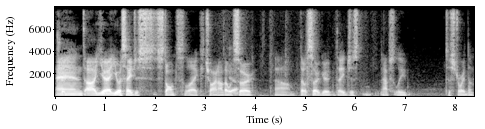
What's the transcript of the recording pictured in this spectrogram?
And uh, yeah, USA just stomped like China. That was Yeah. so, um, that was so good. They just absolutely destroyed them.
